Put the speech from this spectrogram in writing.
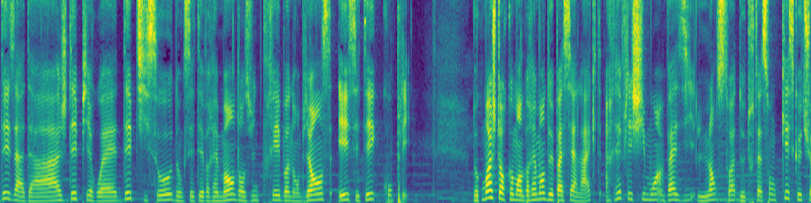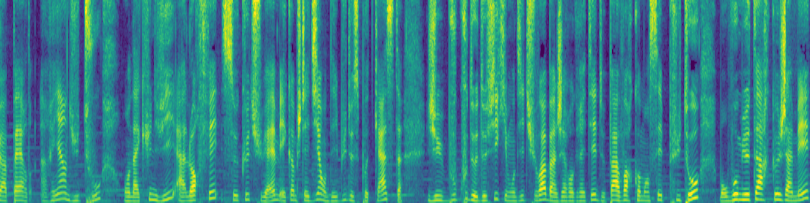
des adages, des pirouettes, des petits sauts, donc c'était vraiment dans une très bonne ambiance et c'était complet. Donc moi, je te recommande vraiment de passer à l'acte. Réfléchis moins, vas-y, lance-toi. De toute façon, qu'est-ce que tu as à perdre? Rien du tout. On n'a qu'une vie, alors fais ce que tu aimes. Et comme je t'ai dit en début de ce podcast, j'ai eu beaucoup de, filles qui m'ont dit, tu vois, ben, j'ai regretté de ne pas avoir commencé plus tôt. Bon, vaut mieux tard que jamais,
